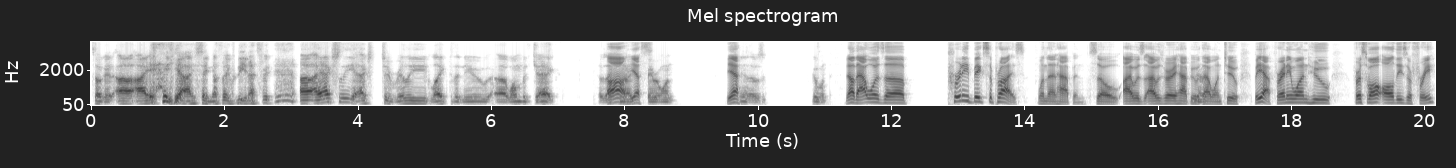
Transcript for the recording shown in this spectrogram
so good. Uh, I yeah, I say nothing when you ask me. Uh, I actually actually really liked the new uh one with Jag. That was Ah, my yes. favorite one. Yeah. Yeah, that was a good one. No, that was a pretty big surprise when that happened. So I was I was very happy with Yeah. that one too. But yeah, for anyone who first of all, all these are free,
